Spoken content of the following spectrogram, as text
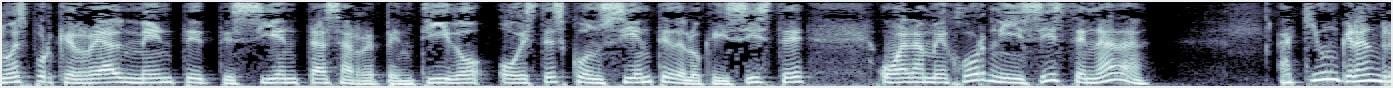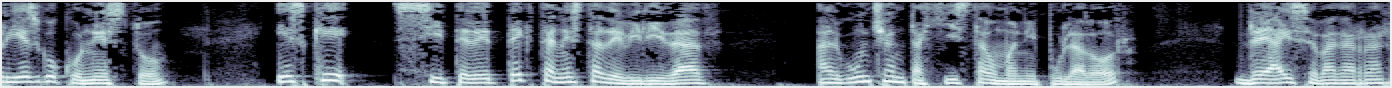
No es porque realmente te sientas arrepentido o estés consciente de lo que hiciste o a lo mejor ni hiciste nada. Aquí un gran riesgo con esto es que si te detectan esta debilidad algún chantajista o manipulador, de ahí se va a agarrar,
